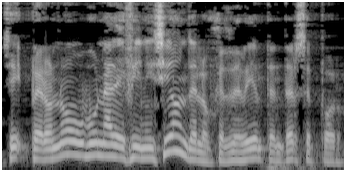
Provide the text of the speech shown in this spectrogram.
Sí, pero no hubo una definición de lo que debía entenderse por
